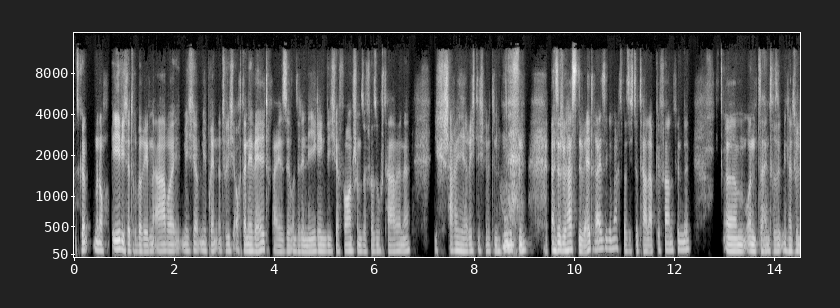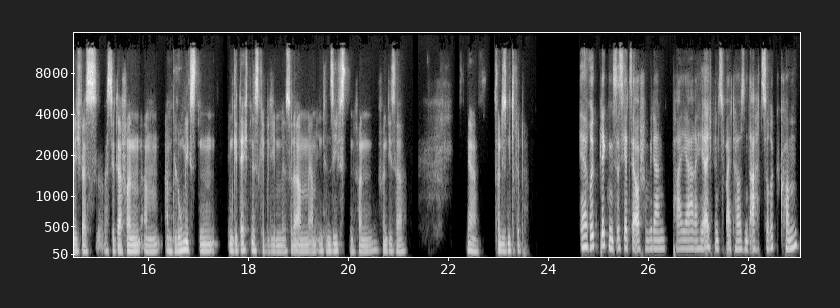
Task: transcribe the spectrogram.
Jetzt könnte man noch ewig darüber reden, aber mich, mir brennt natürlich auch deine Weltreise unter den Nägeln, wie ich ja vorhin schon so versucht habe. Ne? Ich scharre hier richtig mit den Hufen. Also du hast eine Weltreise gemacht, was ich total abgefahren finde. Ähm, und da interessiert mich natürlich, was, was dir davon am, am blumigsten im Gedächtnis geblieben ist oder am, am intensivsten von, von dieser, ja, von diesem Trip. Ja, rückblickend, es ist jetzt ja auch schon wieder ein paar Jahre her. Ich bin 2008 zurückgekommen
